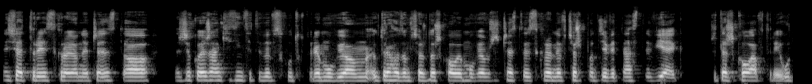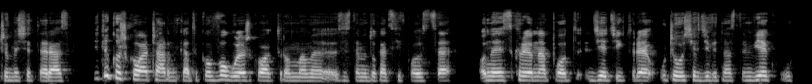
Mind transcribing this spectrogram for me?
ten świat, który jest skrojony często, nasze koleżanki z Inicjatywy Wschód, które mówią, które chodzą wciąż do szkoły, mówią, że często jest skrojony wciąż pod XIX wiek, czy ta szkoła, w której uczymy się teraz, nie tylko szkoła czarnka, tylko w ogóle szkoła, którą mamy, system edukacji w Polsce, ona jest skrojona pod dzieci, które uczyły się w XIX wieku,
